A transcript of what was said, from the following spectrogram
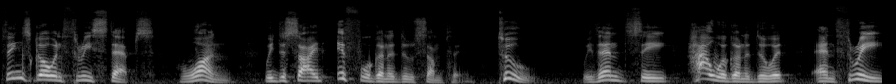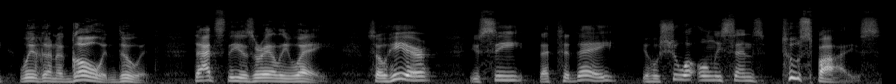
Things go in three steps. One, we decide if we're going to do something. Two, we then see how we're going to do it. And three, we're going to go and do it. That's the Israeli way. So here, you see that today Yehoshua only sends two spies.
